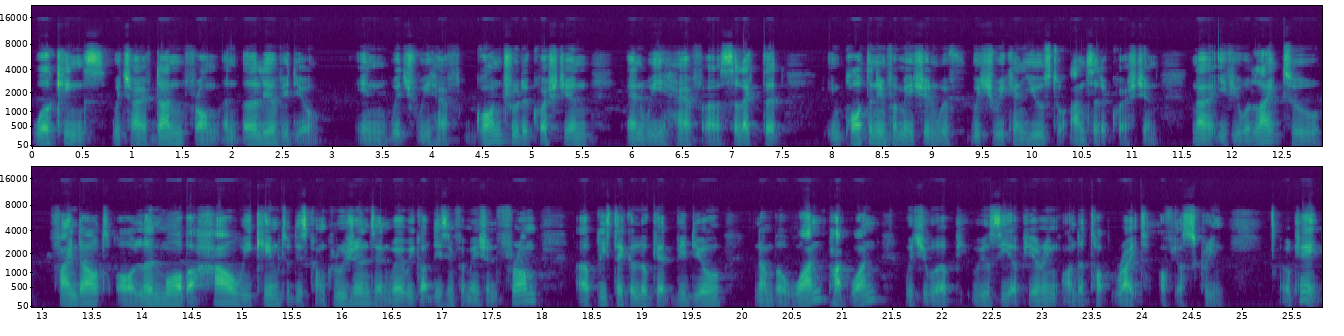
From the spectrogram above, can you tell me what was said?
workings which I've done from an earlier video in which we have gone through the question and we have uh, selected important information with which we can use to answer the question. Now, if you would like to find out or learn more about how we came to these conclusions and where we got this information from, uh, please take a look at video number one, part one, which you will, will see appearing on the top right of your screen. Okay,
